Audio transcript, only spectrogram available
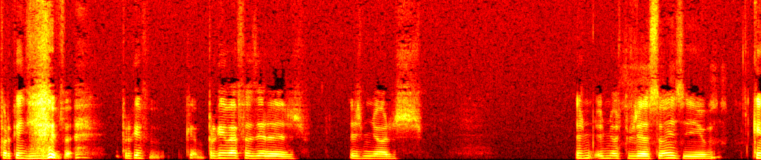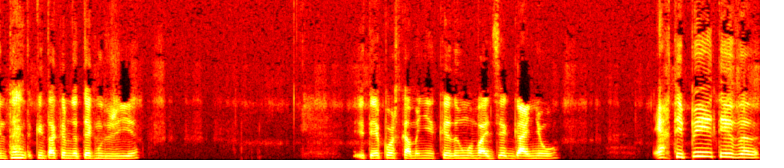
para quem para quem para quem vai fazer as, as melhores as, as melhores projeções e quem está quem tá com a melhor tecnologia. Eu até aposto que amanhã cada uma vai dizer que ganhou. RTP teve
